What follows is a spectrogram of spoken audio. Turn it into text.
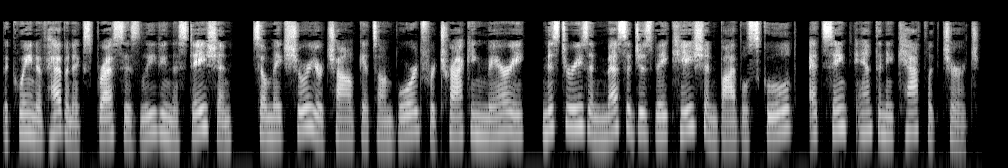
The Queen of Heaven Express is leaving the station, so make sure your child gets on board for Tracking Mary, Mysteries and Messages Vacation Bible School at St. Anthony Catholic Church.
